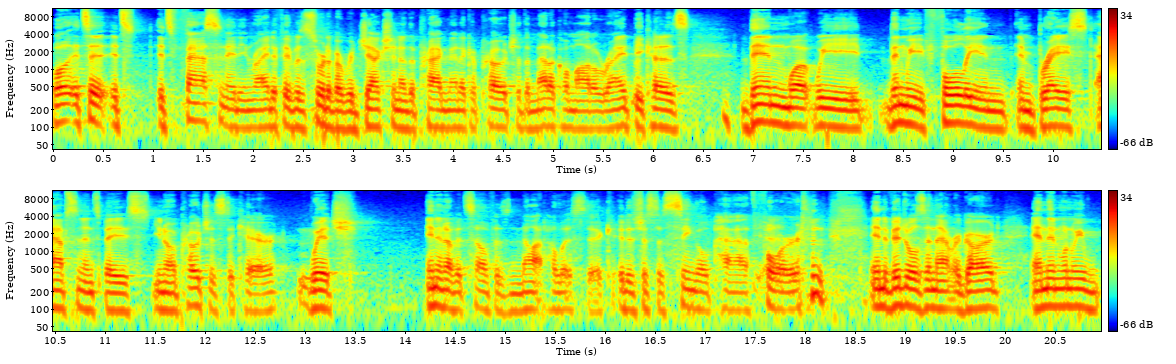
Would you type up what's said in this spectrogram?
Well, it's a, it's it's fascinating, right? If it was sort of a rejection of the pragmatic approach of the medical model, right? Because then what we then we fully in, embraced abstinence-based, you know, approaches to care, mm-hmm. which in and of itself is not holistic. It is just a single path for individuals in that regard. And then when we,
